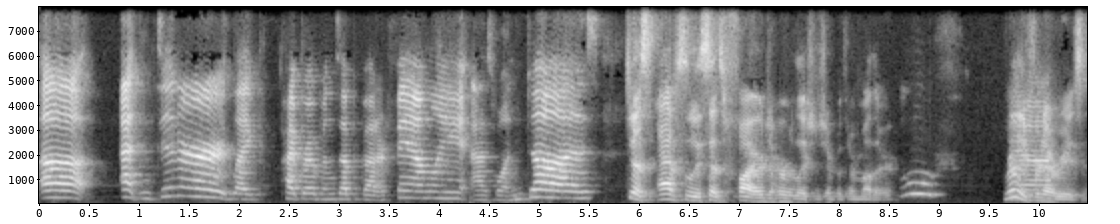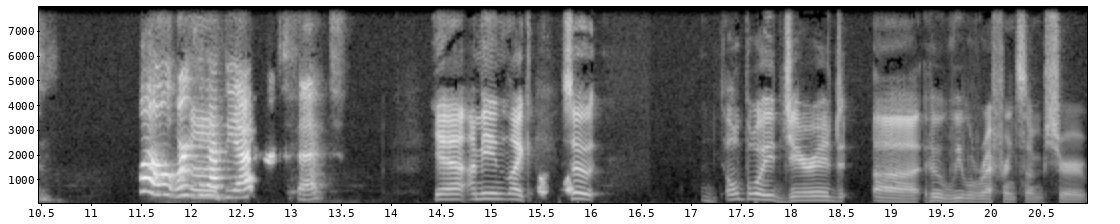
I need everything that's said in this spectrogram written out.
Uh, at dinner, like Piper opens up about her family, as one does. Just absolutely sets fire to her relationship with her mother. Oof. Really Yeah. for no reason. Well, or it could Uh, have the adverse effect. Yeah, I mean, like, so old boy Jared, uh, who we will reference, I'm sure,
